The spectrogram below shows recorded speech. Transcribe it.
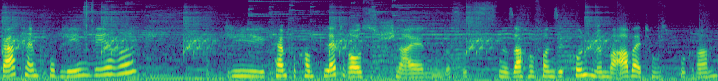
gar kein Problem wäre, die Kämpfe komplett rauszuschneiden. Das ist eine Sache von Sekunden im Bearbeitungsprogramm.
